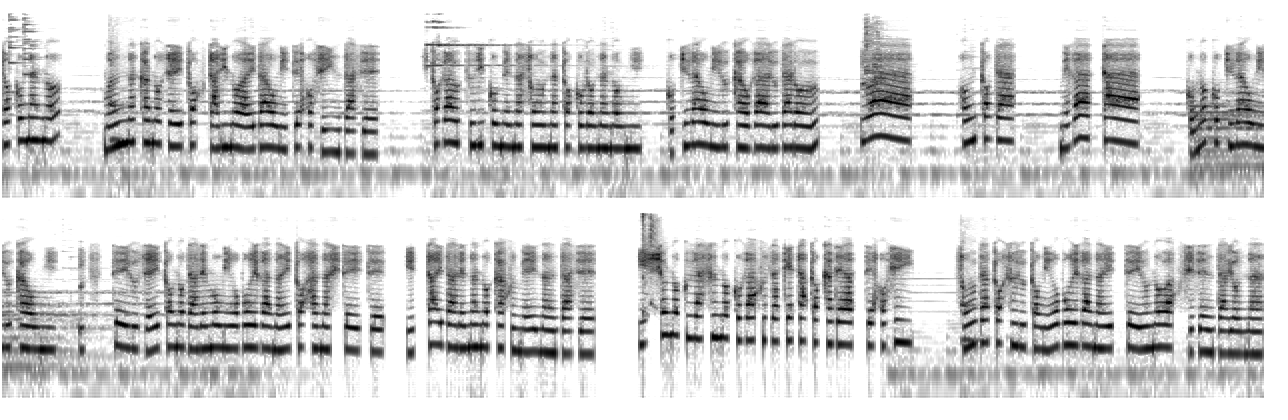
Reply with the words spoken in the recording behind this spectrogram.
どこなの？真ん中の生徒二人の間を見てほしいんだぜ。人が映り込めなそうなところなのに、こちらを見る顔があるだろう？うわぁ、ほんとだ。目があったー。このこちらを見る顔に、映っている生徒の誰も見覚えがないと話していて、一体誰なのか不明なんだぜ。一緒のクラスの子がふざけたとかであってほしい。そうだとすると見覚えがないっていうのは不自然だよな。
